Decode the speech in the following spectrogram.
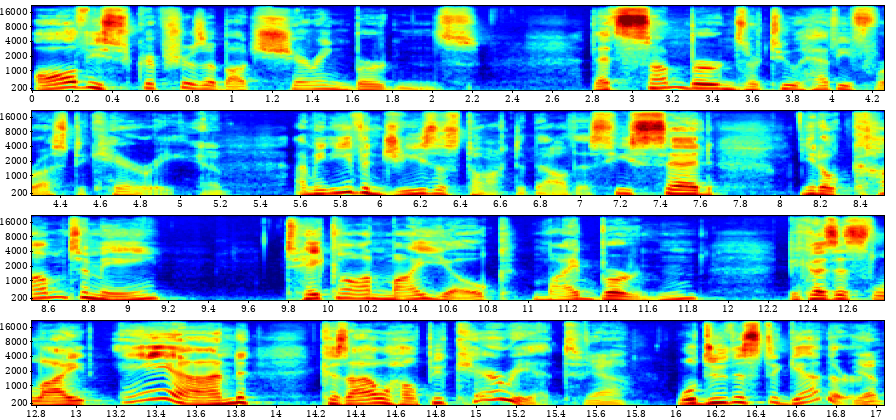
all these scriptures about sharing burdens, that some burdens are too heavy for us to carry. Yep. I mean, even Jesus talked about this. He said, you know, come to me, take on my yoke, my burden, because it's light and because I will help you carry it. Yeah. We'll do this together. Yep.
